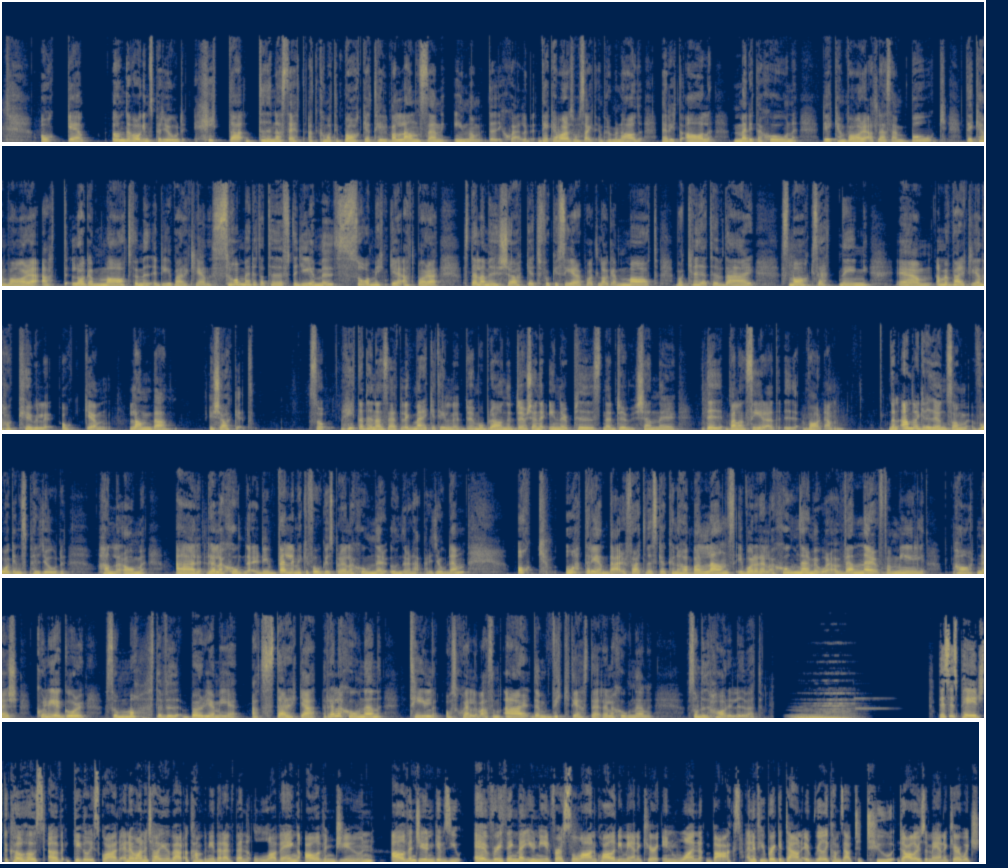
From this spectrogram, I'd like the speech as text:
Och eh, under vågens period, hitta dina sätt att komma tillbaka till balansen inom dig själv. Det kan vara som sagt en promenad, en ritual, meditation, det kan vara att läsa en bok, det kan vara att laga mat. För mig är det verkligen så meditativt, det ger mig så mycket att bara ställa mig i köket, fokusera på att laga mat, vara kreativ där, smaksättning, eh, ja men verkligen ha kul och eh, landa i köket. Så hitta dina sätt, lägg märke till när du mår bra, när du känner inner peace, när du känner dig balanserad i vardagen. Den andra grejen som vågens period handlar om är relationer. Det är väldigt mycket fokus på relationer under den här perioden. Och återigen där, för att vi ska kunna ha balans i våra relationer med våra vänner, familj, partners, kollegor så måste vi börja med att stärka relationen till oss själva som är den viktigaste relationen som vi har i livet. This is Paige, the co-host of Giggly Squad, and I want to tell you about a company that I've been loving, Olive and June. Olive and June gives you everything that you need for a salon quality manicure in one box. And if you break it down, it really comes out to $2 a manicure, which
